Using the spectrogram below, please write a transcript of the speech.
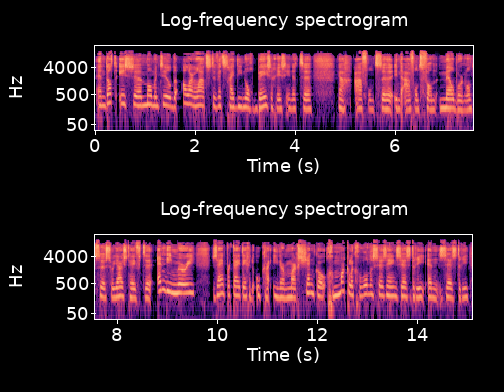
En dat is uh, momenteel de allerlaatste wedstrijd die nog bezig is in, het, uh, ja, avond, uh, in de avond van Melbourne. Want zojuist heeft Andy Murray zijn partij tegen de Oekraïner Marchenko gemakkelijk gewonnen. 6-1, 6-3 en 6-3.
